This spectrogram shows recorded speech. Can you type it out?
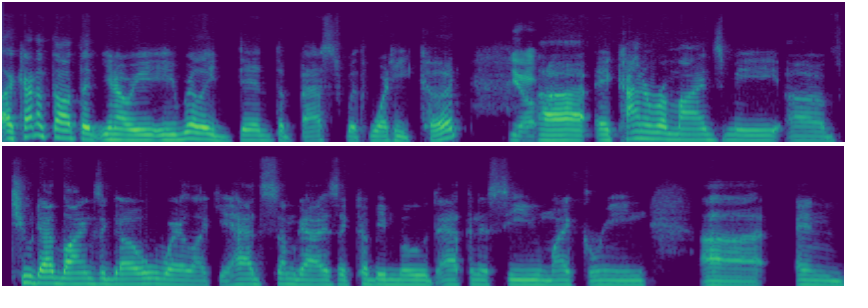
I kind of thought that you know he, he really did the best with what he could. Yeah, Uh, it kind of reminds me of two deadlines ago where like you had some guys that could be moved, Athanasiu, Mike Green, uh, and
